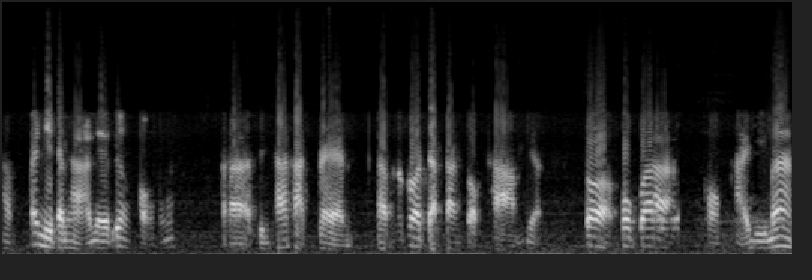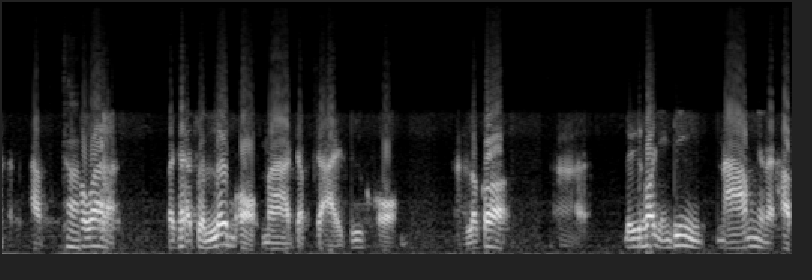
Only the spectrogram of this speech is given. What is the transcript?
ครับ ไม่มีปัญหาในเรื่องของอาสินค้าขาดแคลนครับ แล้วก็จากการสอบถามเนี่ย ก็พบว่าของขายดีมากนะครับครับเพราะว่าปประชาชนเริ่มออกมาจับจ่ายซื้อของอ่าแล้วก็อ่าโดยเฉพาะอย่างยิ่งน้ำเนี่ยนะครับ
